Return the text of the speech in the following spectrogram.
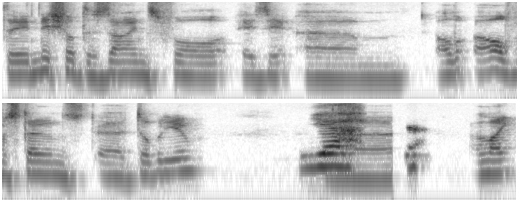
the initial designs for is it um Oliver Stone's uh, W? Yeah. Uh, yeah. And like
